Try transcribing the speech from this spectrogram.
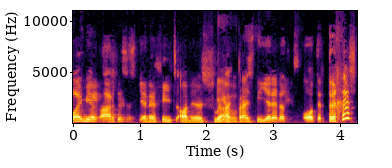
baie meer werd is as enigiets anders. So jo. ek prys die Here dat water terug is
